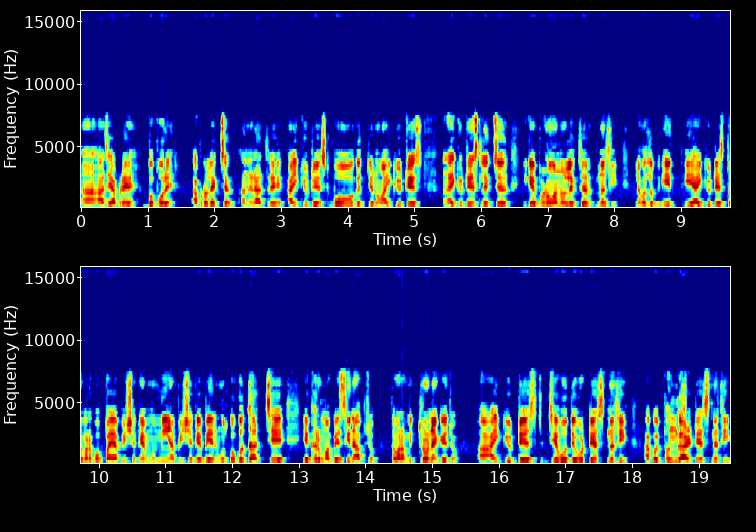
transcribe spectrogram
આજે આપણે બપોરે આપણો લેક્ચર અને રાત્રે આઈક્યુ ટેસ્ટ, બહુ અગત્યનો આઈક્યુ ટેસ્ટ. અને આઈક્યુ ટેસ્ટ લેક્ચર એ કાંઈ ભણવાનો લેક્ચર નથી. એટલે મતલબ એ એ આઈક્યુ ટેસ્ટ તમારા પપ્પાએ આપી શકે, મમ્મી આપી શકે, બેન, હું તો બધા જ છે, એ ઘરમાં બેસીને આપજો. તમારા મિત્રોને કહેજો. આ આઈક્યુ ટેસ્ટ જેવો તેવો ટેસ્ટ નથી. આ કોઈ ભંગાર ટેસ્ટ નથી.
